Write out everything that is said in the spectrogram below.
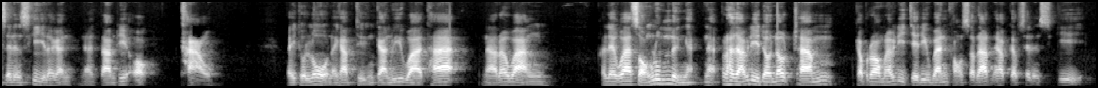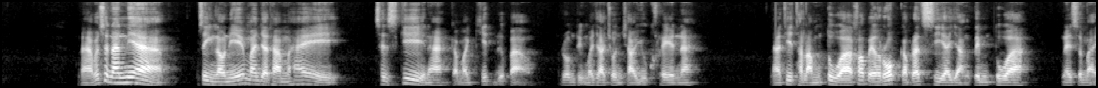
เซเลนสกี้แล้วกันนะตามที่ออกข่าวไปทั่วโลกนะครับถึงการวิวาทะนะระหว่าง เขาเรียกว่า 2 ลุ่มหนึ่งอะนะประธานาธิบดีโดนัลด์ทรัมป์กับรองประธานาธิบดีเจดีแวนของสหรัฐนะครับกับเซเลนสกี้นะเพราะฉะนั้นเนี่ยสิ่งเหล่านี้มันจะทำให้เซเลนสกี้นะกลับมาคิดหรือเปล่า รวมถึงประชาชนชาวยูเครนนะนะที่ถลำตัวเข้าไปรบกับรัสเซียอย่างเต็มตัวในสมัย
